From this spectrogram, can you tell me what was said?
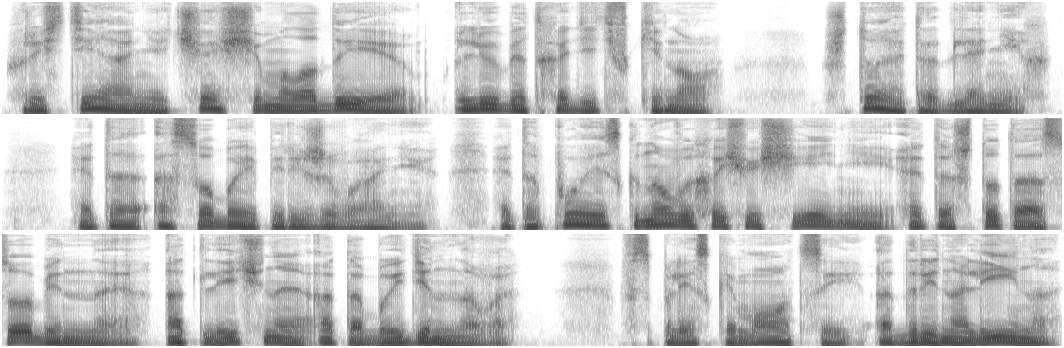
Христиане, чаще молодые, любят ходить в кино. Что это для них? Это особое переживание, это поиск новых ощущений, это что-то особенное, отличное от обыденного. Всплеск эмоций, адреналина,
